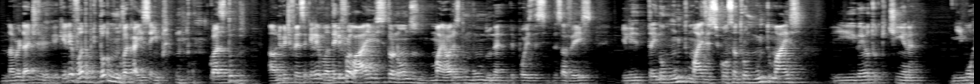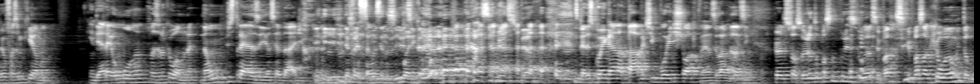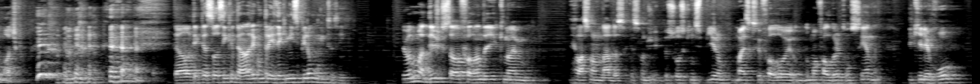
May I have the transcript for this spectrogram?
na verdade, é quem levanta, porque todo mundo vai cair sempre. Quase tudo. A única diferença é quem levanta. Ele foi lá e se tornou um dos maiores do mundo, né? Depois desse, dessa vez. Ele treinou muito mais, ele se concentrou muito mais e ganhou tudo que tinha, né? E morreu fazendo o que ama. Quem dera eu morra fazendo o que eu amo, né? Não de estresse e ansiedade e depressão e sendo de pânico. Espero escorregar na tablet e morrer de choque, né? Sei lá, uma coisa assim. Pior de situação, eu já tô passando por isso agora, sem, sem passar o que eu amo, então ótimo. então tem pessoas assim que não tem nada a ver com 3D que me inspiram muito, assim. Eu ando uma deixa que você estava falando aí, que não é relacionado a essa questão de pessoas que inspiram, mas que você falou de uma fala do Ayrton Senna, e que ele errou,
